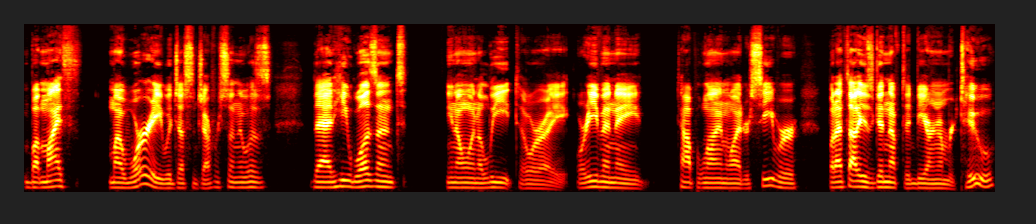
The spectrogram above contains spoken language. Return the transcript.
but my th- my worry with Justin Jefferson it was that he wasn't you know an elite or a or even a top line wide receiver, but I thought he was good enough to be our number two.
